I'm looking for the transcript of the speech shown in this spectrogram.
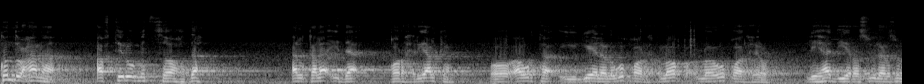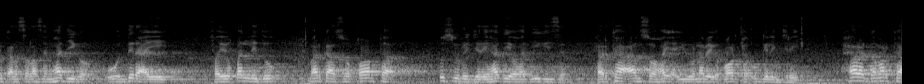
kuntu waxaan ahaa aftiru mid soohda alqalaa'ida qoorxiryaalka oo awrta iyo geela lagu loogu qoorxiro lihadyi rasuula rasulka al sl slm hadyiga uu diraayey fayuqalidu markaasuu qoorta u suri jiray hadyi hadyigiisa xerkaha aan soohay ayuu nabiga qoorta u gelin jiray xeragga marka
